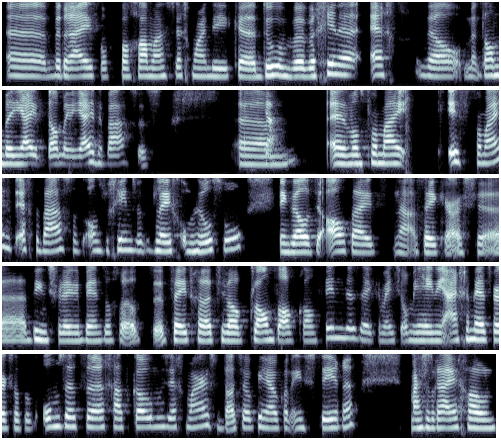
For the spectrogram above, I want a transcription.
uh, bedrijf of programma's, zeg maar, die ik doe. We beginnen echt wel met, dan ben jij, dan ben jij de basis. Um, ja. En want voor mij is voor mij is het echt de basis, want anders begint het lege omhulsel. Ik denk wel dat je altijd, nou, zeker als je uh, dienstverlener bent of et cetera, dat je wel klanten al kan vinden. Zeker een beetje om je heen in je eigen netwerk, dat het omzet uh, gaat komen, zeg maar. Zodat je ook in jou kan investeren. Maar zodra je gewoon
